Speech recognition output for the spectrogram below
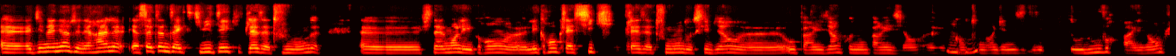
Euh, d'une manière générale, il y a certaines activités qui plaisent à tout le monde. Euh, finalement les grands euh, les grands classiques plaisent à tout le monde aussi bien euh, aux Parisiens qu'aux non Parisiens. Quand mhm. on organise des au Louvre par exemple,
